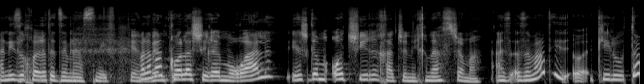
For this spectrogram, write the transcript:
אני זוכרת את זה מהסניף. כן, בין אמרתי, כל השירי מורל, יש גם עוד שיר אחד שנכנס שם. אז, אז אמרתי, כאילו, טוב,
